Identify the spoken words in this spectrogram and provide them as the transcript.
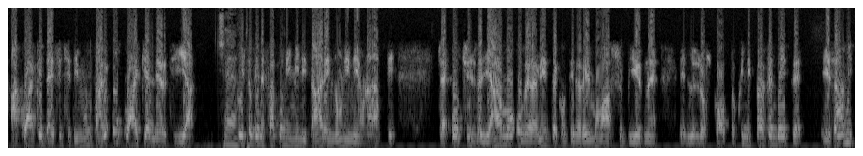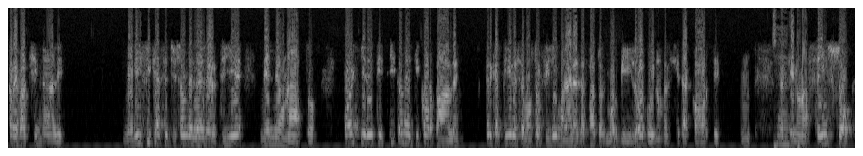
ha qualche deficit immunitario o qualche allergia. Certo. Questo viene fatto nei militari, non nei neonati. Cioè, o ci svegliamo o veramente continueremo a subirne il, lo scotto. Quindi pretendete esami prevaccinali, verifica se ci sono delle allergie nel neonato, poi chiedete i titoli anticorpale per capire se vostro figlio magari ha già fatto il morbillo e voi non ve ne siete accorti. Mm. Certo. Perché non ha senso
